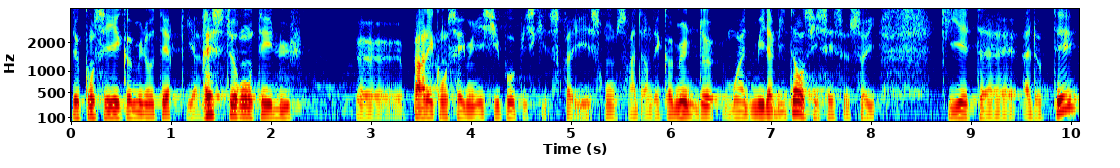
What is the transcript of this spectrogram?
de conseillers communautaires qui resteront élus par les conseils municipaux, puisqu'ils seront, sera dans des communes de moins de 1000 habitants, si c'est ce seuil qui est euh, adopté,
